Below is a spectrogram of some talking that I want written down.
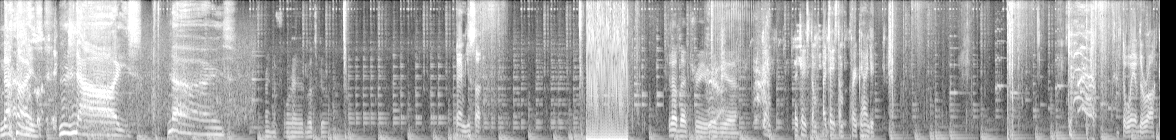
Nice, nice, nice. Right in the forehead. Let's go. Damn, you suck. Get out of that tree. Where's he at? Get him. I chased him. I chased him. Right behind you. The way of the rock.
